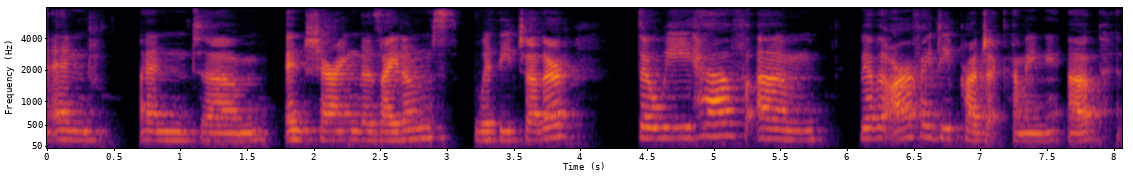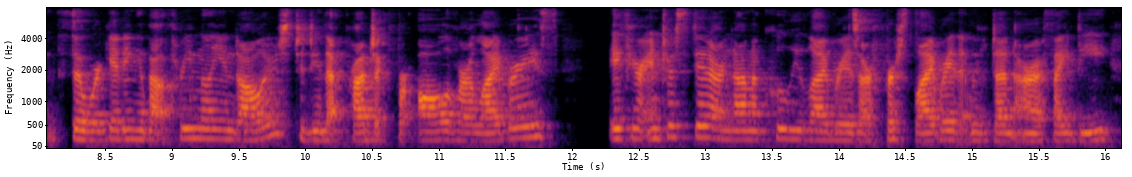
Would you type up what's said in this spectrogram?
and and um, and sharing those items with each other. So we have um, we have an RFID project coming up. So we're getting about three million dollars to do that project for all of our libraries. If you're interested, our Nanakuli library is our first library that we've done RFID.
